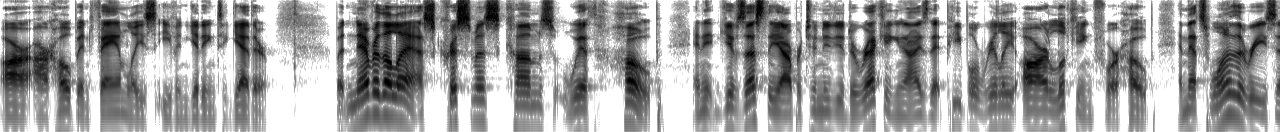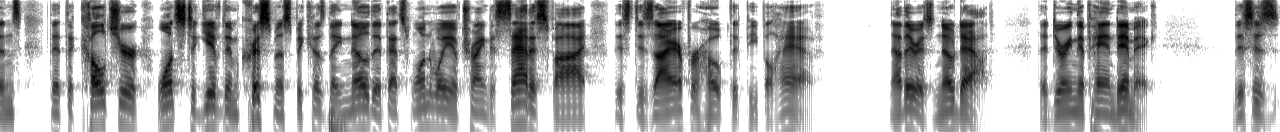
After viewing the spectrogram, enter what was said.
or our hope in families even getting together. But nevertheless, Christmas comes with hope, and it gives us the opportunity to recognize that people really are looking for hope. And that's one of the reasons that the culture wants to give them Christmas because they know that that's one way of trying to satisfy this desire for hope that people have. Now, there is no doubt that during the pandemic, this is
